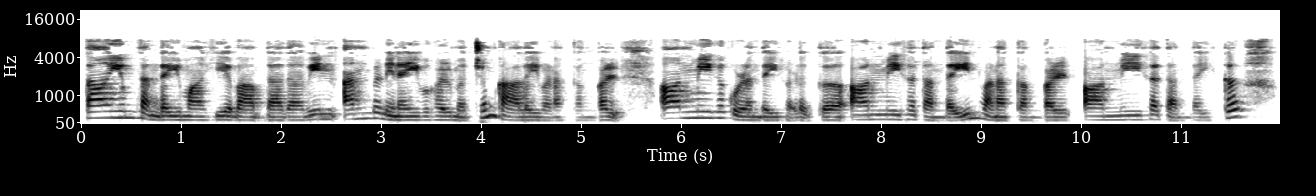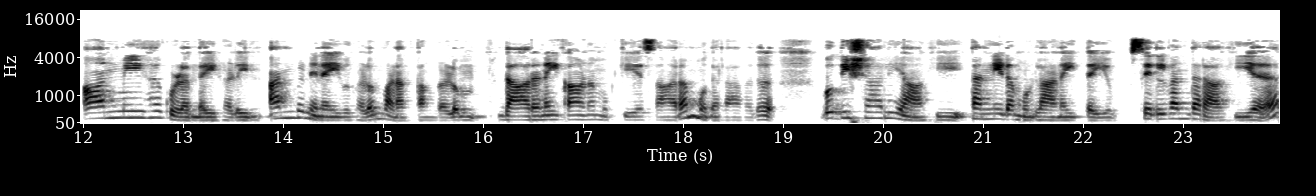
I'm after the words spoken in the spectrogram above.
தாயும் தந்தையுமாகிய பாப்தாதாவின் அன்பு நினைவுகள் மற்றும் காலை வணக்கங்கள். ஆன்மீக குழந்தைகளுக்கு ஆன்மீக தந்தையின் வணக்கங்கள். ஆன்மீக தந்தைக்கு ஆன்மீக குழந்தைகளின் அன்பு நினைவுகளும் வணக்கங்களும். தாரணைக்கான முக்கிய சாரம் முதலாவது. புத்தி புத்திசாலியாகி தன்னிடமுள்ள அனைத்தையும் செல்வந்தராகிய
